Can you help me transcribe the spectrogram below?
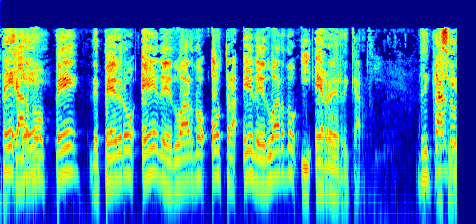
P.E.. Ricardo P de Pedro, E de Eduardo, otra E de Eduardo y R de Ricardo. Ricardo.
